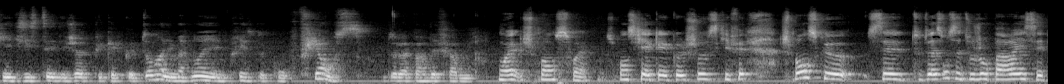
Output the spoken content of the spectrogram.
qui existait déjà depuis quelque temps, et maintenant il y a une prise de confiance de la part des femmes. Ouais, je pense, ouais. Je pense qu'il y a quelque chose qui fait. Je pense que c'est, de toute façon, c'est toujours pareil. C'est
